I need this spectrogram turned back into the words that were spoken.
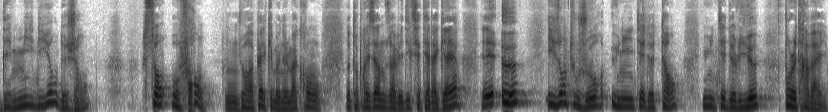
des millions de gens sont au front. Hmm. Je vous rappelle qu'Emmanuel Macron, notre président, nous avait dit que c'était la guerre. Et eux, ils ont toujours une unité de temps, une unité de lieu pour le travail.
